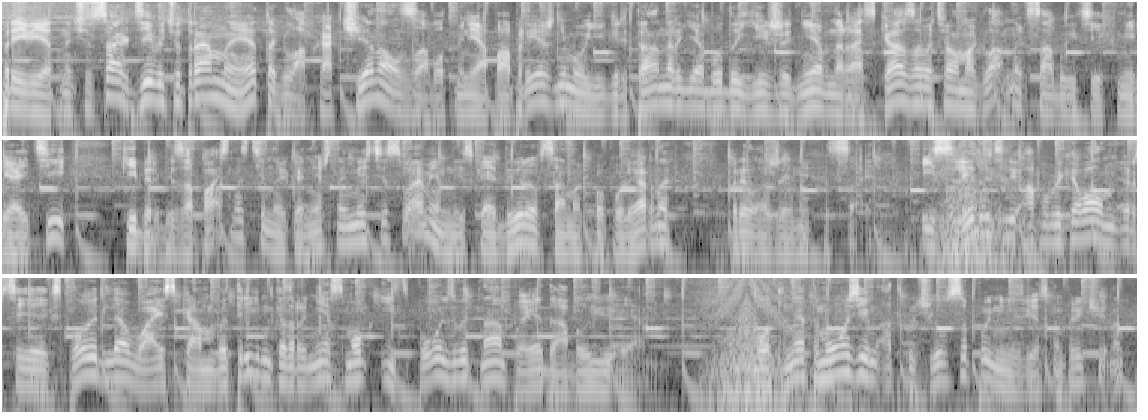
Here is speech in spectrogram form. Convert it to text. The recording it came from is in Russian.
Привет, на часах 9 утра, и это Главхак Channel. Зовут меня по-прежнему Игорь Таннер. Я буду ежедневно рассказывать вам о главных событиях в мире IT, кибербезопасности, ну и, конечно, вместе с вами искать дыры в самых популярных приложениях и сайтах. Исследователь опубликовал RCA Exploit для Vicecam V3, который не смог использовать на PWM. Botnet Mozi отключился по неизвестным причинам.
